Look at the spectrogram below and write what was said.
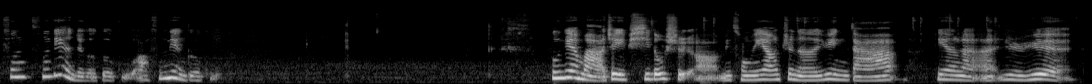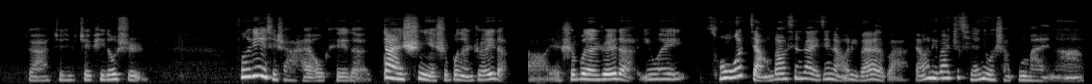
风风电这个个股啊，风电个股，风电嘛这一批都是啊，从明阳智能、韵达、电缆、日月，对吧？这这批都是。风电其实还 OK 的，但是也是不能追的啊，也是不能追的，因为从我讲到现在已经两个礼拜了吧？两个礼拜之前你为啥不买呢？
